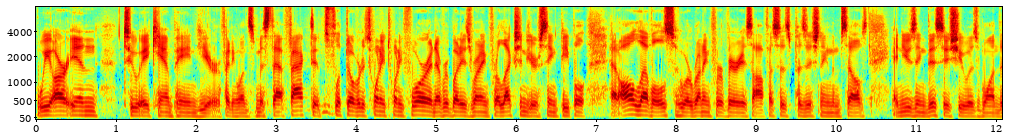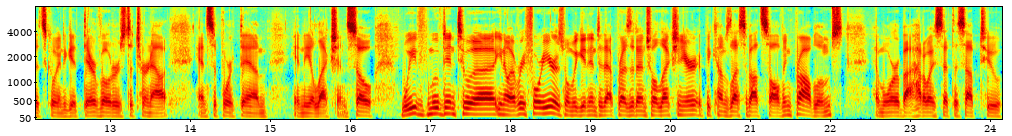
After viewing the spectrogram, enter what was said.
We are into a campaign year. If anyone's missed that fact, it's flipped over to 2024 and everybody's running for election. You're seeing people at all levels who are running for various offices positioning themselves and using this issue as one that's going to get their voters to turn out and support them in the election. So we've moved into a, you know, every four years when we get into that presidential election year, it becomes less about solving problems and more about how do I set this up to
